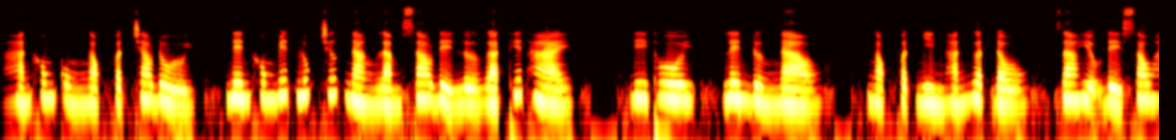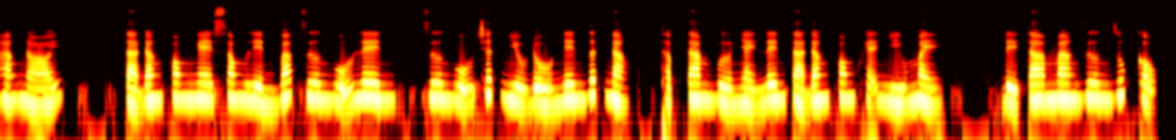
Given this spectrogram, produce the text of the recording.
Hắn không cùng Ngọc Phật trao đổi, nên không biết lúc trước nàng làm sao để lừa gạt Thiết Hải. Đi thôi, lên đường nào. Ngọc Phật nhìn hắn gật đầu, ra hiệu để sau hãng nói. Tả Đăng Phong nghe xong liền vác dương gỗ lên, dương gỗ chất nhiều đồ nên rất nặng. Thập Tam vừa nhảy lên tả Đăng Phong khẽ nhíu mày. Để ta mang dương giúp cậu.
